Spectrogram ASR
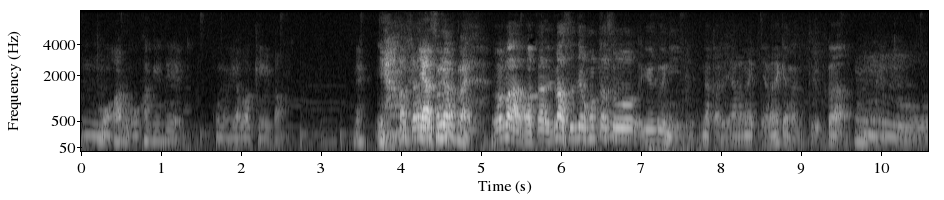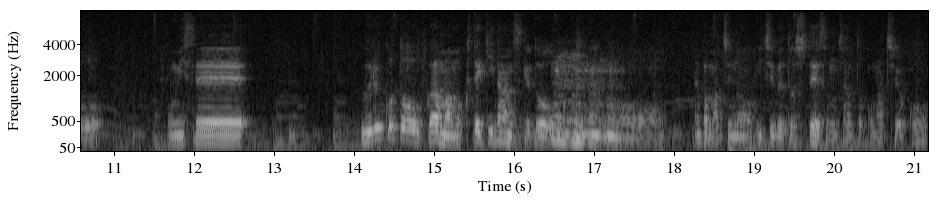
もうあるおかげでこのヤバ系がいや わかんないいやそんなことない。まあまあわかんない。まあそれでも本当はそういうふうになんかやらなきゃやらなきゃなっていうか、うん。えっとお店売ることがまあ目的なんですけど、あのやっぱ町の一部としてそのちゃんとこう町をこ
